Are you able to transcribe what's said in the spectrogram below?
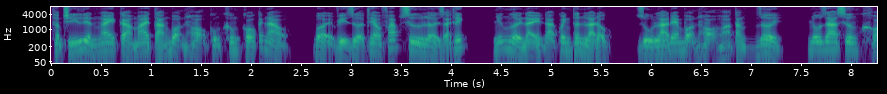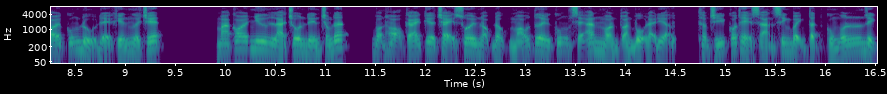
Thậm chí liền ngay cả mai táng bọn họ cũng không có cách nào, bởi vì dựa theo pháp sư lời giải thích, những người này đã quanh thân là độc, dù là đem bọn họ hỏa tăng rơi, nô ra xương khói cũng đủ để khiến người chết. Mà coi như là chôn đến trong đất, bọn họ cái kia chạy xuôi nọc độc máu tươi cũng sẽ ăn mòn toàn bộ đại địa, thậm chí có thể sản sinh bệnh tật cùng ôn dịch.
